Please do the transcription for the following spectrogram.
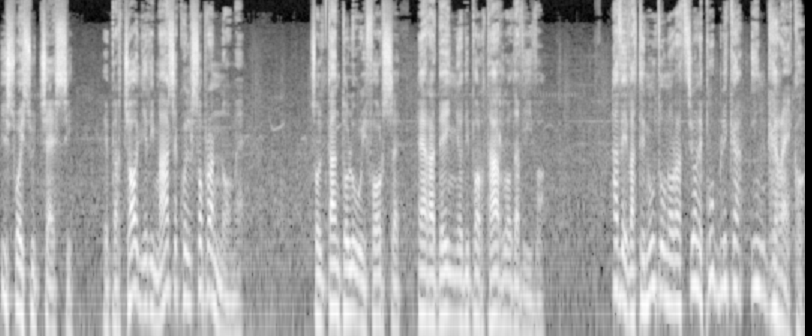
i suoi successi, e perciò gli rimase quel soprannome. Soltanto lui, forse, era degno di portarlo da vivo aveva tenuto un'orazione pubblica in greco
